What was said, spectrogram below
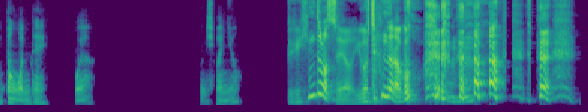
했던 건데, 뭐야. 잠시만요. 되게 힘들었어요. 이거 찾느라고.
